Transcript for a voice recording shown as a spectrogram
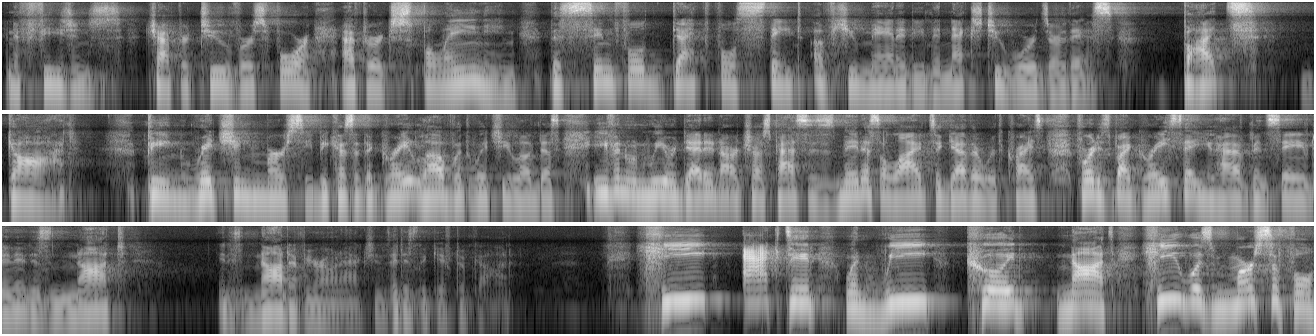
In Ephesians chapter 2, verse 4, after explaining the sinful, deathful state of humanity, the next two words are this But God being rich in mercy because of the great love with which he loved us, even when we were dead in our trespasses, has made us alive together with Christ. For it is by grace that you have been saved, and it is not, it is not of your own actions, it is the gift of God. He acted when we could not. He was merciful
